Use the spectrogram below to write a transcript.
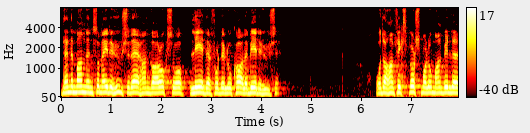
Denne mannen som eide huset der, han var også leder for det lokale bedehuset. Og da han fikk spørsmål om han ville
